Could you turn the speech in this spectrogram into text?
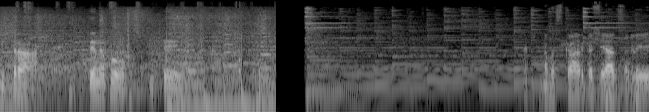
मित्रा इथे नको इथे. नमस्कार कसे आहात सगळे?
